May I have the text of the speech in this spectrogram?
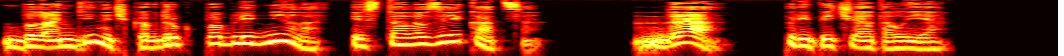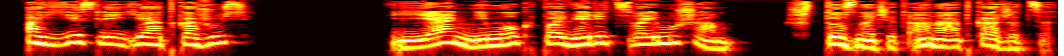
Блондиночка вдруг побледнела и стала заикаться. «Да», — припечатал я. «А если я откажусь?» Я не мог поверить своим ушам. Что значит, она откажется?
